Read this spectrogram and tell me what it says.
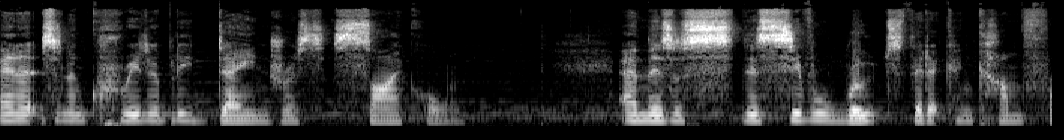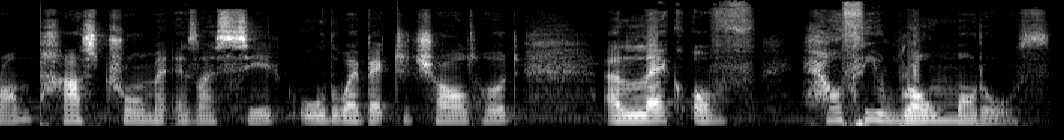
And it's an incredibly dangerous cycle. And there's a, there's several roots that it can come from, past trauma as I said, all the way back to childhood, a lack of healthy role models,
